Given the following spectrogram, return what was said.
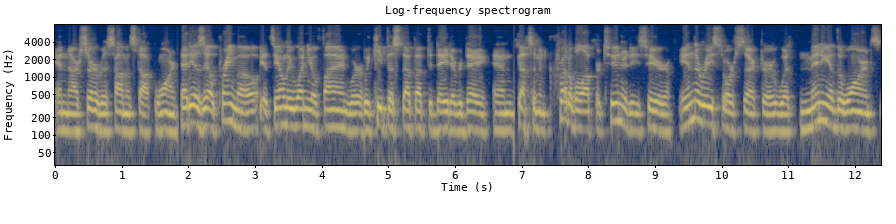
in our service, Common Stock Warrant. That is El Primo. It's the only one you'll find where we keep this stuff up to date every day and got some incredible opportunities here in the resource sector with many of the warrants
